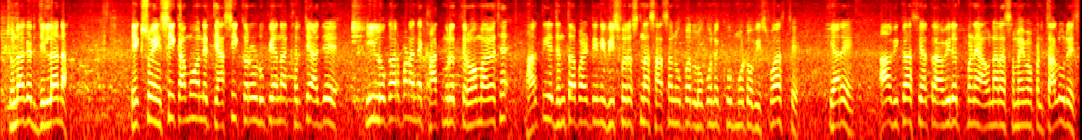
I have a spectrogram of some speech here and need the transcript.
જુનાગઢ જિલ્લાના એકસો એંસી કામો અને ત્યાંસી કરોડ રૂપિયાના ખર્ચે આજે ઈ લોકાર્પણ અને ખાતમુહૂર્ત કરવામાં આવ્યા છે. ભારતીય જનતા પાર્ટીની વીસ વર્ષના શાસન ઉપર લોકોને ખૂબ મોટો વિશ્વાસ છે. ત્યારે આ વિકાસ યાત્રા અવિરતપણે આવનારા સમયમાં પણ ચાલુ રહેશે.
